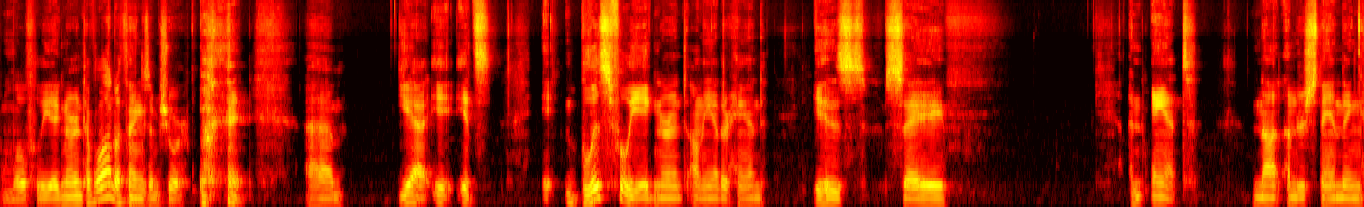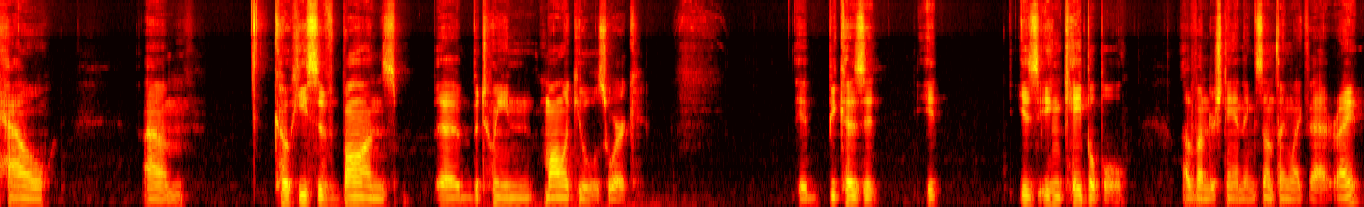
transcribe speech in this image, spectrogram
I'm willfully ignorant of a lot of things, I'm sure. But um, yeah, it, it's it, blissfully ignorant, on the other hand, is, say, an ant not understanding how um, cohesive bonds uh, between molecules work. It, because it is incapable of understanding something like that, right?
